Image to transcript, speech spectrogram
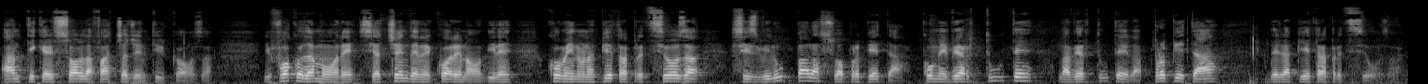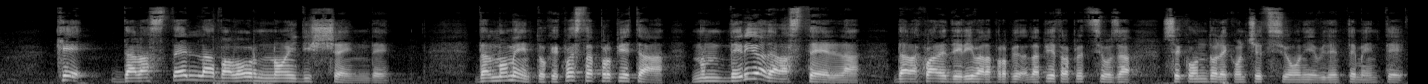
anti che il sol la faccia gentil cosa. Il fuoco d'amore si accende nel cuore nobile, come in una pietra preziosa si sviluppa la sua proprietà, come vertute, la virtute è la proprietà della pietra preziosa, che dalla stella valor noi discende, dal momento che questa proprietà non deriva dalla stella, dalla quale deriva la, propria, la pietra preziosa secondo le concezioni evidentemente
